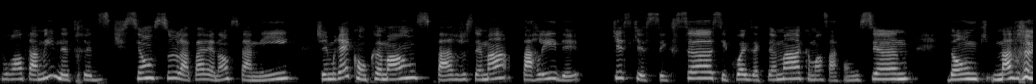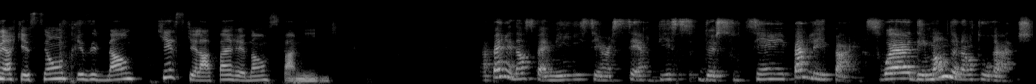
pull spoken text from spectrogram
pour entamer notre discussion sur la père aidante de famille, j'aimerais qu'on commence par justement parler de qu'est-ce que c'est que ça, c'est quoi exactement, comment ça fonctionne. Donc, ma première question, très évidente, qu'est-ce que la père aidance famille? La père aidance famille, c'est un service de soutien par les pères, soit des membres de l'entourage,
